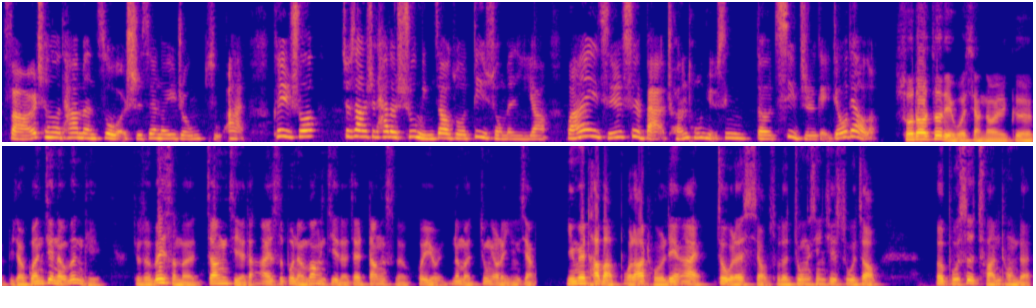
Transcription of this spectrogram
反而成了他们自我实现的一种阻碍。可以说，就像是他的书名叫做《弟兄们》一样，王安忆其实是把传统女性的气质给丢掉了。说到这里，我想到一个比较关键的问题。就是为什么张杰的爱是不能忘记的，在当时会有那么重要的影响？因为他把柏拉图恋爱作为了小说的中心去塑造，而不是传统的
